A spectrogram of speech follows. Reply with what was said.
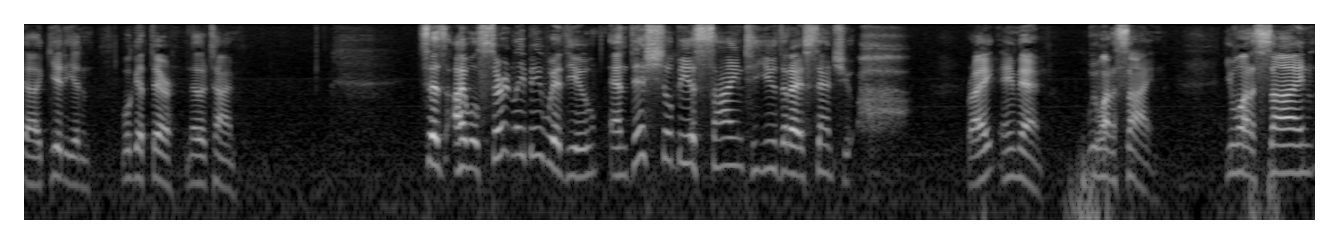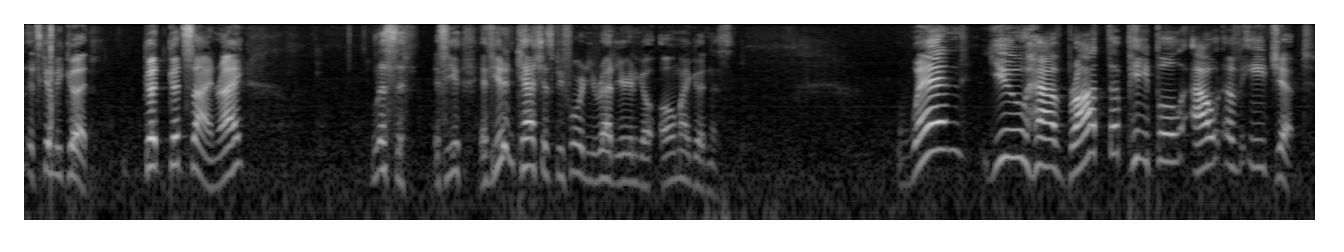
uh, Gideon. We'll get there another time. It says, I will certainly be with you, and this shall be a sign to you that I have sent you. Oh, right? Amen. We want a sign. You want a sign, it's going to be good. Good good sign, right? Listen, if you if you didn't catch this before and you read it, you're going to go, "Oh my goodness." When you have brought the people out of Egypt,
